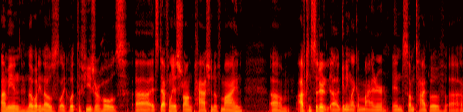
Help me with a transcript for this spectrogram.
I mean, nobody knows like what the future holds. Uh, it's definitely a strong passion of mine. Um, I've considered uh, getting like a minor in some type of uh,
